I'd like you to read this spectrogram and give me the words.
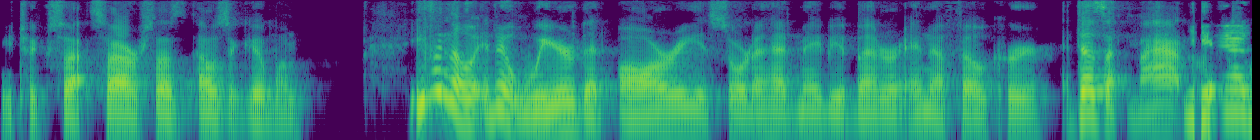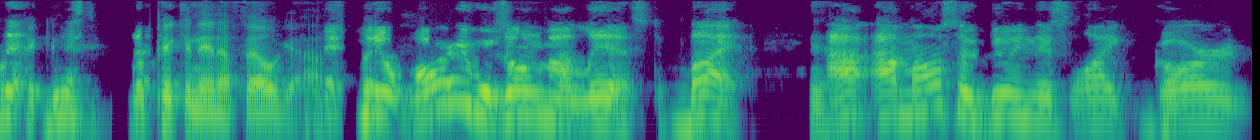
You took Cyrus. That was, a good one. Even though, isn't it weird that Ari has sort of had maybe a better NFL career? It doesn't matter. Yeah, we're, that, picking, this, we're picking NFL guys. you But know, Ari was on my list, but Yeah. I, I'm also doing this like guard,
